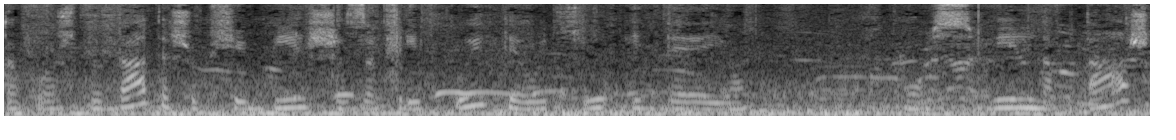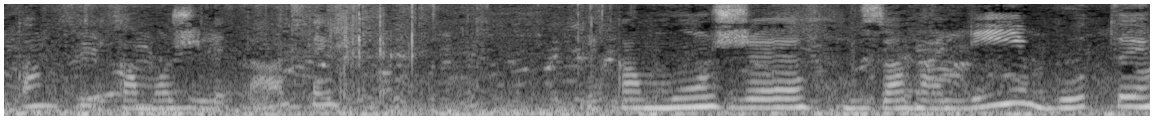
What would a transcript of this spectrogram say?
також додати, щоб ще більше закріпити оцю ідею. Ось вільна пташка, яка може літати, яка може взагалі бути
